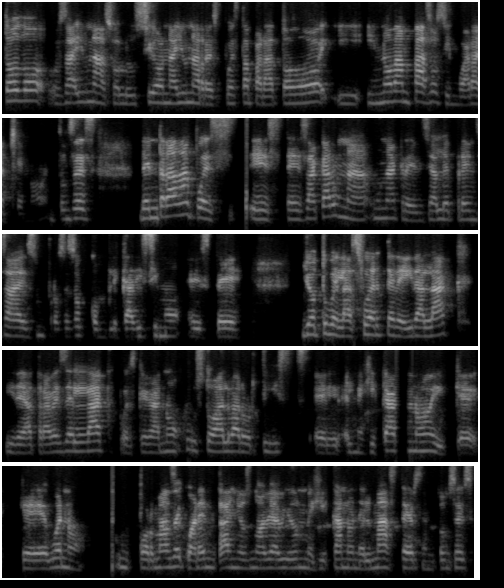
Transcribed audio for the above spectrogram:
todo, o sea, hay una solución, hay una respuesta para todo y, no dan paso sin guarache, ¿no? Entonces, de entrada, pues, este, sacar una, una credencial de prensa es un proceso complicadísimo. Este, yo tuve la suerte de ir al LAC y de a través del LAC, pues que ganó justo Álvaro Ortiz, el, el mexicano, y que, que, bueno, por más de 40 años no había habido un mexicano en el Masters, entonces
